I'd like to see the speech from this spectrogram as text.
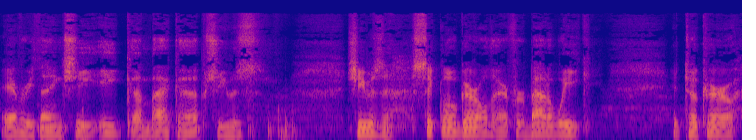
everything she eat come back up. She was she was a sick little girl there for about a week. It took her a,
